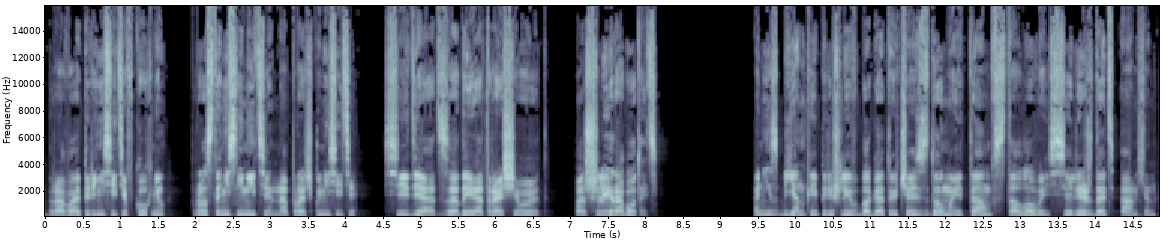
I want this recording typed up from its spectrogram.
Дрова перенесите в кухню. Просто не снимите, на прачку несите. Сидят, зады отращивают. Пошли работать!» Они с Бьянкой перешли в богатую часть дома, и там, в столовой, сели ждать Анхин,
